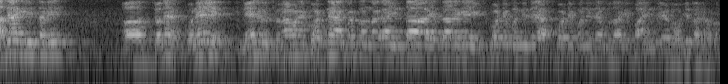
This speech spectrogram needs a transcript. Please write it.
ಆದಾಗಿ ಈ ಸರಿ ಚೊನೆ ಕೊನೆಯಲ್ಲಿ ಇನ್ನೇನು ಚುನಾವಣೆ ಘೋಷಣೆ ಆಗ್ಬೇಕು ಅಂದಾಗ ಇಂಥ ಹೆದ್ದಾರಿಗೆ ಇಷ್ಟು ಕೋಟಿ ಬಂದಿದೆ, ಅಷ್ಟು ಕೋಟಿ ಬಂದಿದೆ ಎಂಬುದಾಗಿ ಬಾಯಿಂದ ಹೇಳಿ ಹೋಗಿದ್ದಾರೆ ಅವರು.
